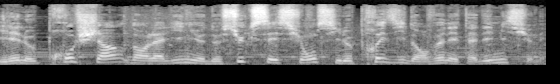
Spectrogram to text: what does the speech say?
Il est le prochain dans la ligne de succession si le président venait à démissionner.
